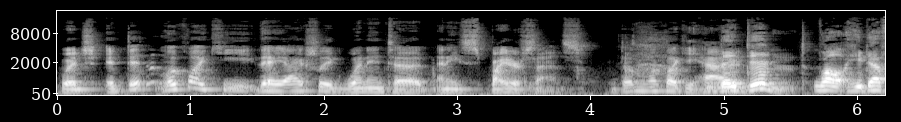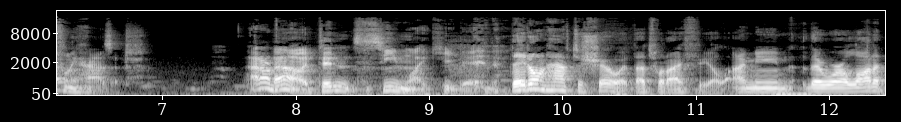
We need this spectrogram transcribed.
which it didn't look like he they actually went into any spider sense. It doesn't look like he had They it. didn't. Well, he definitely has it. I don't know. It didn't seem like he did. They don't have to show it. That's what I feel. I mean, there were a lot of.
